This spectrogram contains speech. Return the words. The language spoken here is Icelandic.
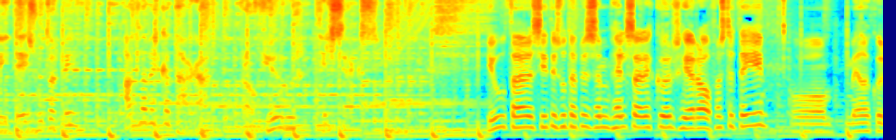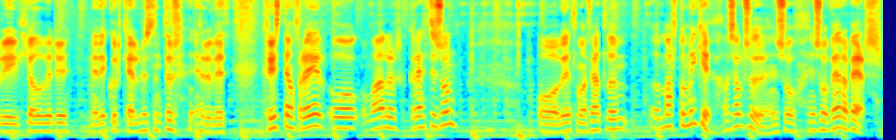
Svíteis útvarpið, alla virka daga frá fjögur til sex. Jú, það er Svíteis útvarpið sem helsar ykkur hér á fastu degi og með okkur í hljóðveri, með ykkur kærlustendur, eru við Kristján Freyr og Valur Grettisson og við ætlum að fjalla um margt og mikið að sjálfsögðu eins og, eins og vera ber.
